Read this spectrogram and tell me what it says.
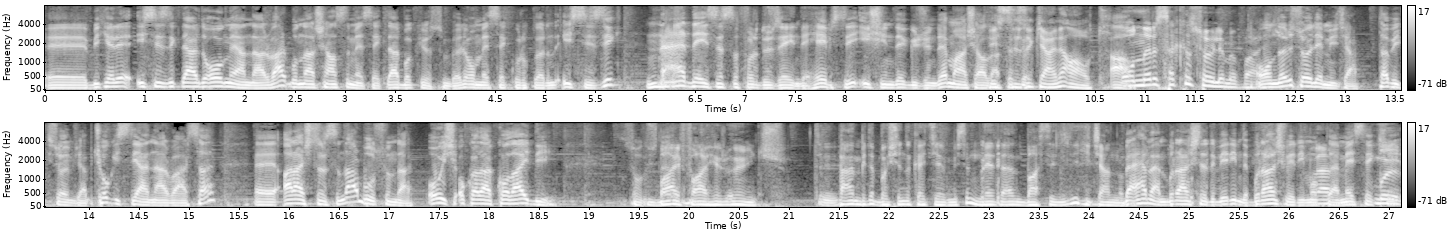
e, bir kere işsizliklerde olmayanlar var. Bunlar şanslı meslekler. Bakıyorsun böyle o meslek gruplarında işsizlik neredeyse sıfır düzeyinde. Hepsi işinde gücünde maşallah. İşsizlik yani out. Aa, Onları sakın söyleme bari. Onları söylemeyeceğim. Tabii ki söylemeyeceğim. Çok isteyenler varsa e, araştırsınlar bulsunlar. O iş o kadar kolay değil. Sonuçta. Bay Fahir Öğünç. Ben bir de başını kaçırmışım. Neden bahsedildiği hiç anlamadım. Ben hemen branşları vereyim de branş vereyim Oktay Ver. meslek Buyur,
